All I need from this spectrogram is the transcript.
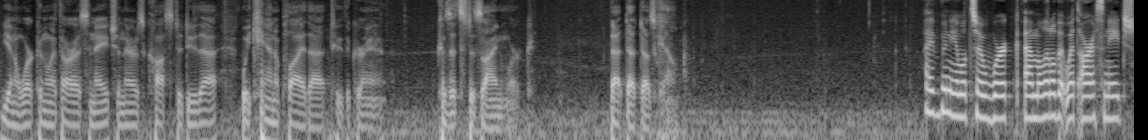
you know, working with RS&H, and there's a cost to do that. We can apply that to the grant because it's design work. That, that does count. I've been able to work um, a little bit with RS&H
